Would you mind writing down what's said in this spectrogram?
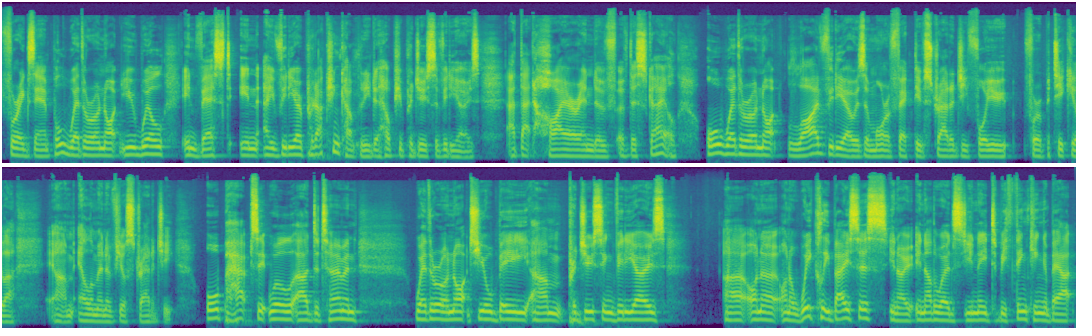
for example, whether or not you will invest in a video production company to help you produce the videos at that higher end of, of the scale, or whether or not live video is a more effective strategy for you for a particular um, element of your strategy. Or perhaps it will uh, determine whether or not you'll be um, producing videos uh, on a on a weekly basis. You know, in other words, you need to be thinking about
